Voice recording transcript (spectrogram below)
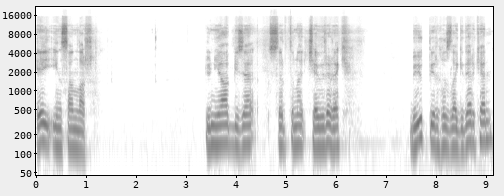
Ey insanlar! Dünya bize sırtını çevirerek büyük bir hızla giderken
